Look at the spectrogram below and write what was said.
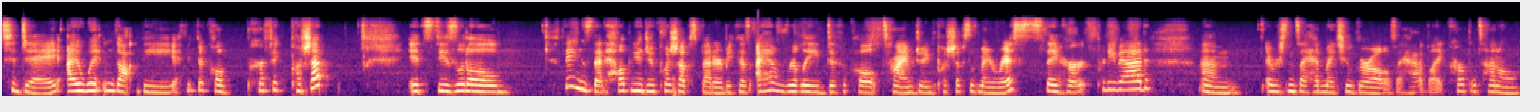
today, I went and got the, I think they're called Perfect Push-Up. It's these little things that help you do push-ups better because I have really difficult time doing push-ups with my wrists. They hurt pretty bad. Um, ever since I had my two girls, I had like carpal tunnel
